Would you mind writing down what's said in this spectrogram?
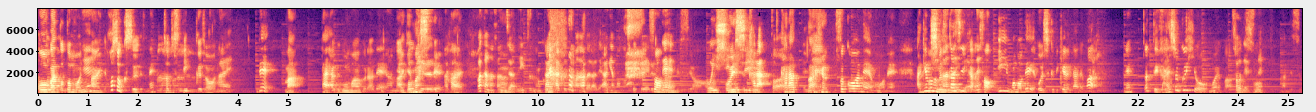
大葉葉とともにね。巻いて。細くするですね。うんちょっとスティック状に、はい。でまあ大白ごま油で揚げまして。はい。若菜さんじゃあね、いつも大白ごま油で揚げ物してくれるそうんなでんですよ。美味しいんです。美味しい。カラッとカラッとそこはね。もうね揚げ物難しいからね。そう。いいもので美味しくできるんであればねだって外食費用を思えばそうですね。なんですよ。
